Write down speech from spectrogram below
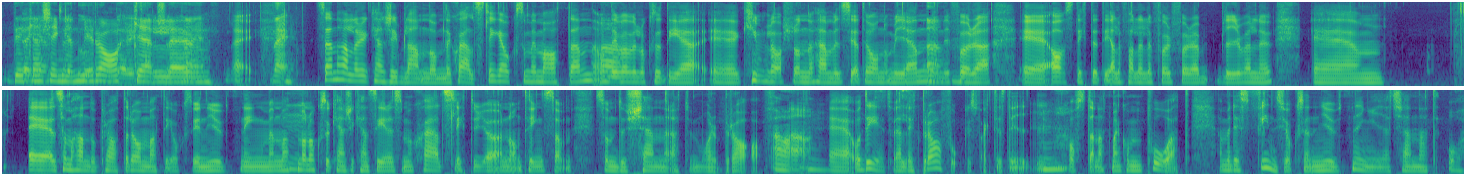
Det är kanske är inte ingen mirakel. kanske, eh, nej. nej. Nej. Sen handlar det kanske ibland om det själsliga också med maten och Ja. det var väl också det eh, Kim Larsson, nu hänvisar jag till honom igen, Ja. men i förra eh, avsnittet i alla fall, eller för förra blir det väl nu. ehm, Eh, som han då pratade om att det också är njutning men att Mm. man också kanske kan se det som själsligt och gör någonting som, som du känner att du mår bra av. Ja. Mm. Eh, och det är ett väldigt bra fokus faktiskt i, i Mm. kosten, att man kommer på att ja, men det finns ju också en njutning i att känna att åh,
